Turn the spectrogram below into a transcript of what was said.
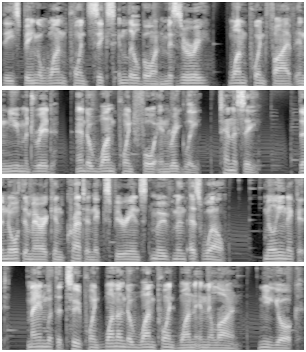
These being a 1.6 in Lilbourn, Missouri, 1.5 in New Madrid, and a 1.4 in Ridgely, Tennessee. The North American Craton experienced movement as well. Millinocket, Maine with a 2.1 and a 1.1 in Malone, New York.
